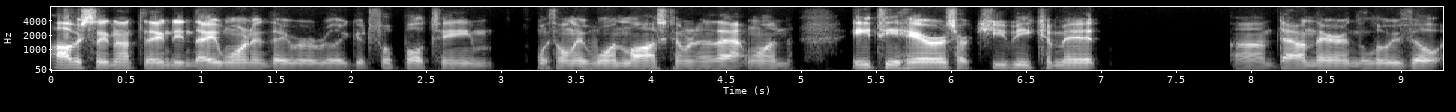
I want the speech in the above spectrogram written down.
obviously not the ending they wanted. They were a really good football team with only one loss coming to that one. E.T. Harris, our QB commit, um, down there in the Louisville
